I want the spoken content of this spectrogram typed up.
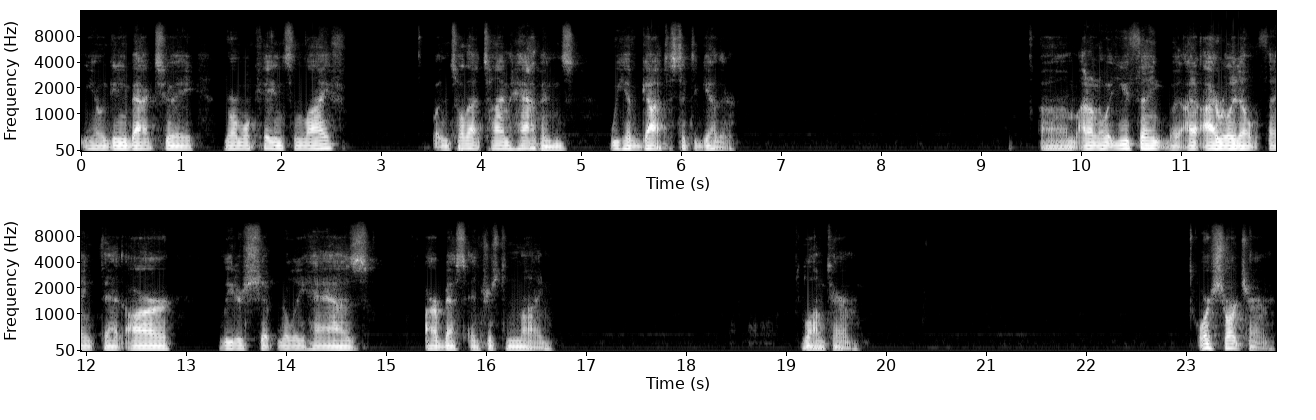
you know, getting back to a normal cadence in life. But until that time happens, we have got to stick together. Um, I don't know what you think, but I, I really don't think that our leadership really has our best interest in mind long term or short term.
